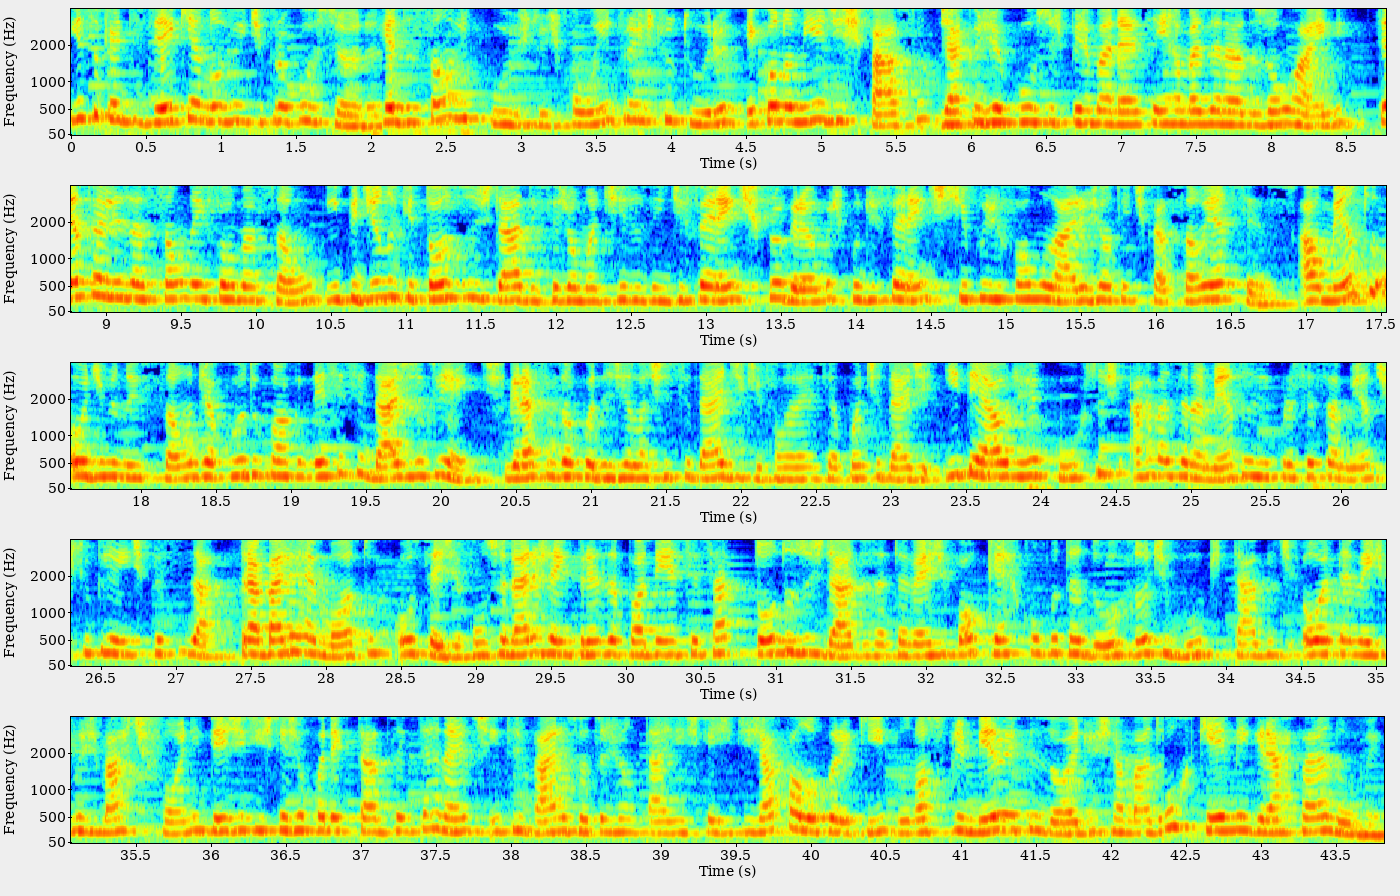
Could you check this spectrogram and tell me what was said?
Isso quer dizer que a nuvem te proporciona redução de custos com infraestrutura, economia de espaço, já que os recursos permanecem armazenados online, centralização da informação, impedindo que todos os dados sejam mantidos em diferentes programas com diferentes tipos de formulários de autenticação e acesso, aumento ou diminuição de acordo com a necessidade do cliente, graças ao poder de elasticidade que fornece a quantidade ideal de recursos, armazenamentos e processamentos que o cliente precisar. Trabalho remoto, ou seja, funcionários da empresa podem acessar acessar todos os dados através de qualquer computador, notebook, tablet ou até mesmo smartphone, desde que estejam conectados à internet, entre várias outras vantagens que a gente já falou por aqui no nosso primeiro episódio chamado Por que migrar para a nuvem.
